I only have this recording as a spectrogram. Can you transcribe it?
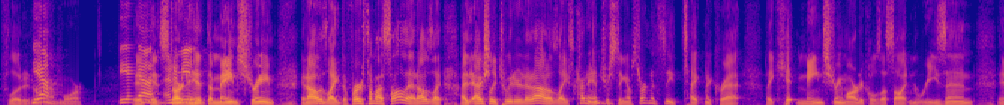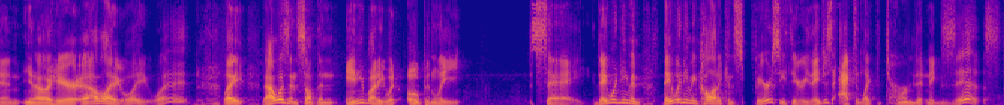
floated Yeah. around more. yeah, It- it's I starting mean, to hit the mainstream. And I was like, the first time I saw that, I was like, I actually tweeted it out. I was like, it's kind of interesting. I'm starting to see technocrat like hit mainstream articles. I saw it in Reason and, you know, here. I'm like, wait, what? Like, that wasn't something anybody would openly say. They wouldn't even they wouldn't even call it a conspiracy theory. They just acted like the term didn't exist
